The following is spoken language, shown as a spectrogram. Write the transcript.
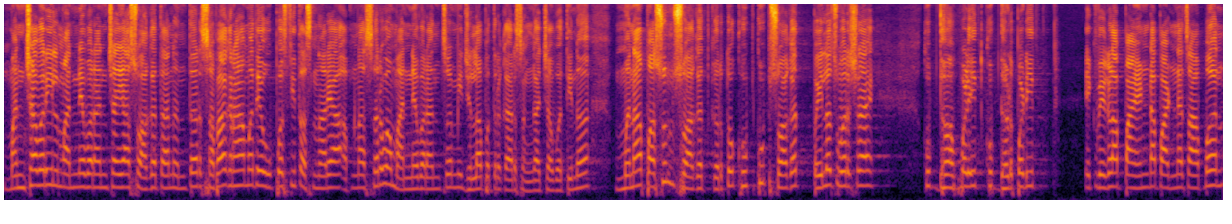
मंचावरील मान्यवरांच्या या स्वागतानंतर सभागृहामध्ये उपस्थित असणाऱ्या आपणा सर्व मान्यवरांचं मी जिल्हा पत्रकार संघाच्या वतीनं मनापासून स्वागत करतो. खूप खूप स्वागत. पहिलंच वर्ष आहे. खूप धावपळीत खूप धडपडीत एक वेगळा पायंडा पाडण्याचा आपण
